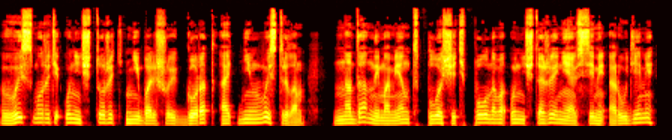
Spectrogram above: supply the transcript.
вы сможете уничтожить небольшой город одним выстрелом. На данный момент площадь полного уничтожения всеми орудиями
